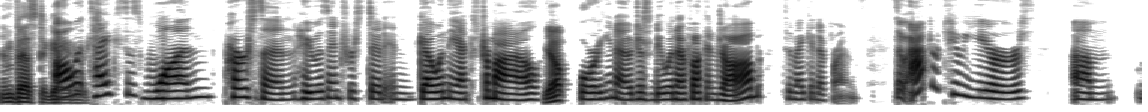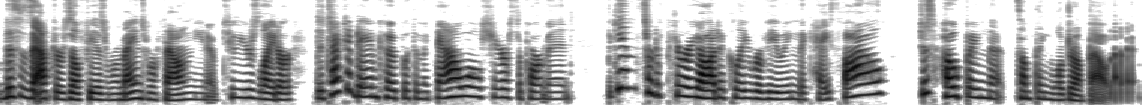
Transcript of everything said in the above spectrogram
investigators. All it takes is one person who is interested in going the extra mile Yep. or, you know, just doing their fucking job to make a difference. So after two years, um, this is after Zilphia's remains were found, you know, two years later, Detective Dan Cook with the McDowell Sheriff's Department begins sort of periodically reviewing the case file, just hoping that something will jump out at him.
